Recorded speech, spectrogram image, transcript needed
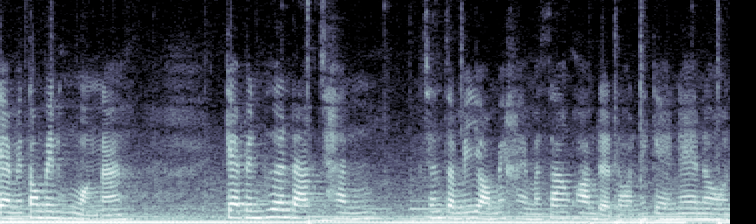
แกไม่ต้องเป็นห่วงนะ แกเป็นเพื่อนรักฉัน ฉันจะไม่ยอมให้ใครมาสร้างความเดือดร้อนให้แกแน่นอน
